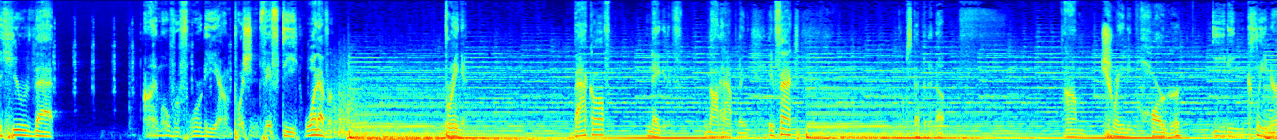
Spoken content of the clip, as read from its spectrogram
I hear that I'm over 40, I'm pushing 50, whatever. Bring it. Back off, negative. Not happening. In fact, I'm stepping it up. I'm training harder, eating cleaner.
